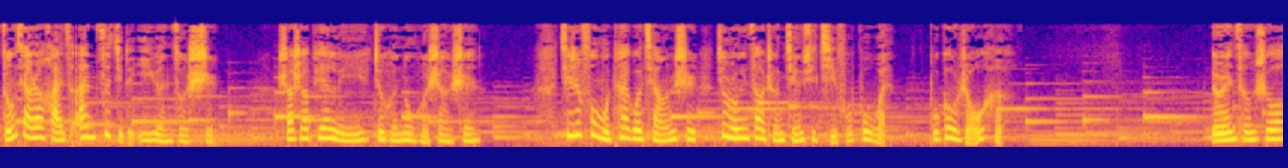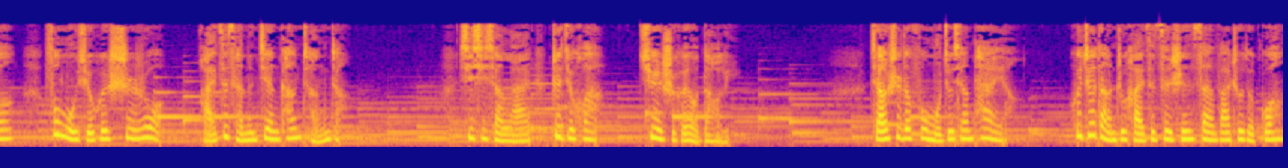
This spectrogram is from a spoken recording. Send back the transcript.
总想让孩子按自己的意愿做事，稍稍偏离就会怒火上身。其实，父母太过强势，就容易造成情绪起伏不稳，不够柔和。有人曾说：“父母学会示弱，孩子才能健康成长。”细细想来，这句话确实很有道理。强势的父母就像太阳，会遮挡住孩子自身散发出的光。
